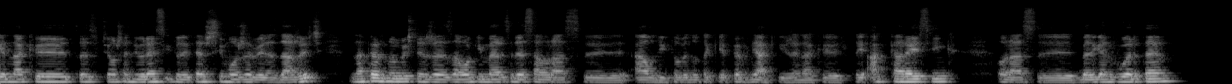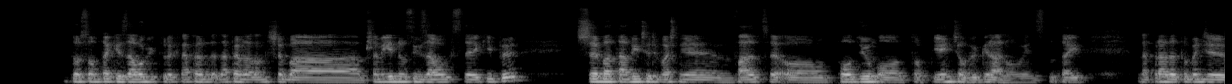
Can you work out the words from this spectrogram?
jednak y, to jest wciąż endurance i tutaj też się może wiele zdarzyć. Na pewno myślę, że załogi Mercedesa oraz y, Audi to będą takie pewniaki, że jednak y, tutaj Akka Racing oraz Belgian WRT to są takie załogi, których na pewno, na pewno tam trzeba, przynajmniej jedną z tych załóg z tej ekipy, trzeba tam liczyć właśnie w walce o podium, o top 5, o wygraną, więc tutaj naprawdę to będzie,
